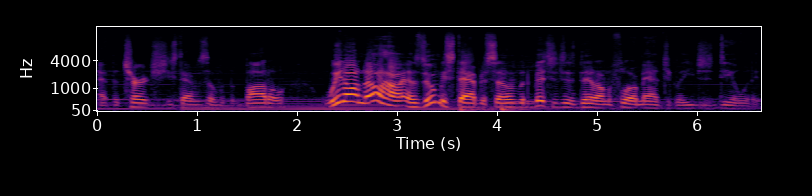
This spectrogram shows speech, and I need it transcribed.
At the church, she stabs herself with a bottle. We don't know how Azumi stabbed herself, but the bitch is just dead on the floor magically. You just deal with it.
